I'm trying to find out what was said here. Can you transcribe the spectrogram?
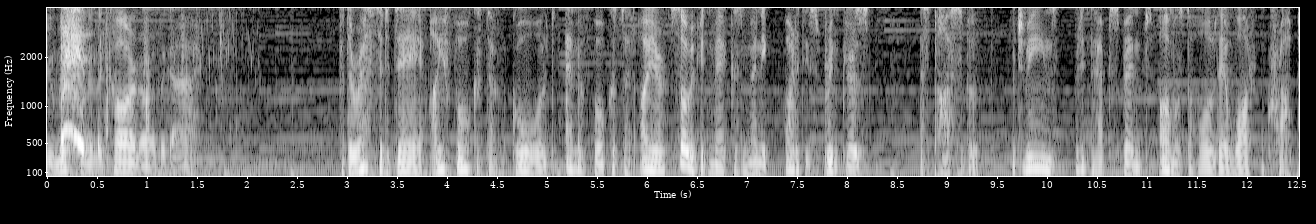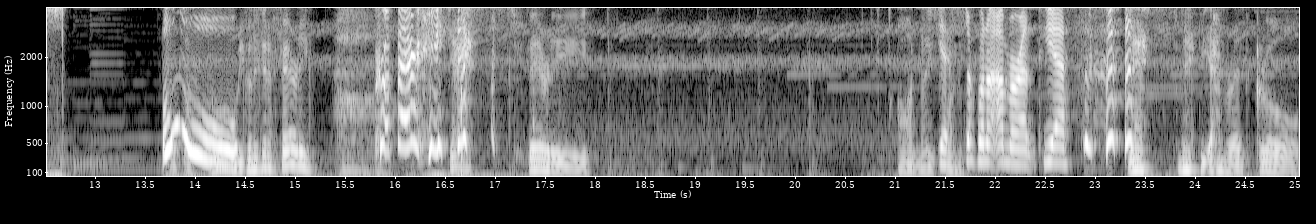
you missed one in the corner. I'm like, ah. For the rest of the day, I focused on gold, Emma focused on iron, so we could make as many quality sprinklers as possible, which means we didn't have to spend almost the whole day watering crops. Ooh, Ooh, we're gonna get a fairy! crop fairy! Yes, fairy! Oh, nice yes, one. stop on an amaranth. Yes. Yes, make the amaranth grow.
